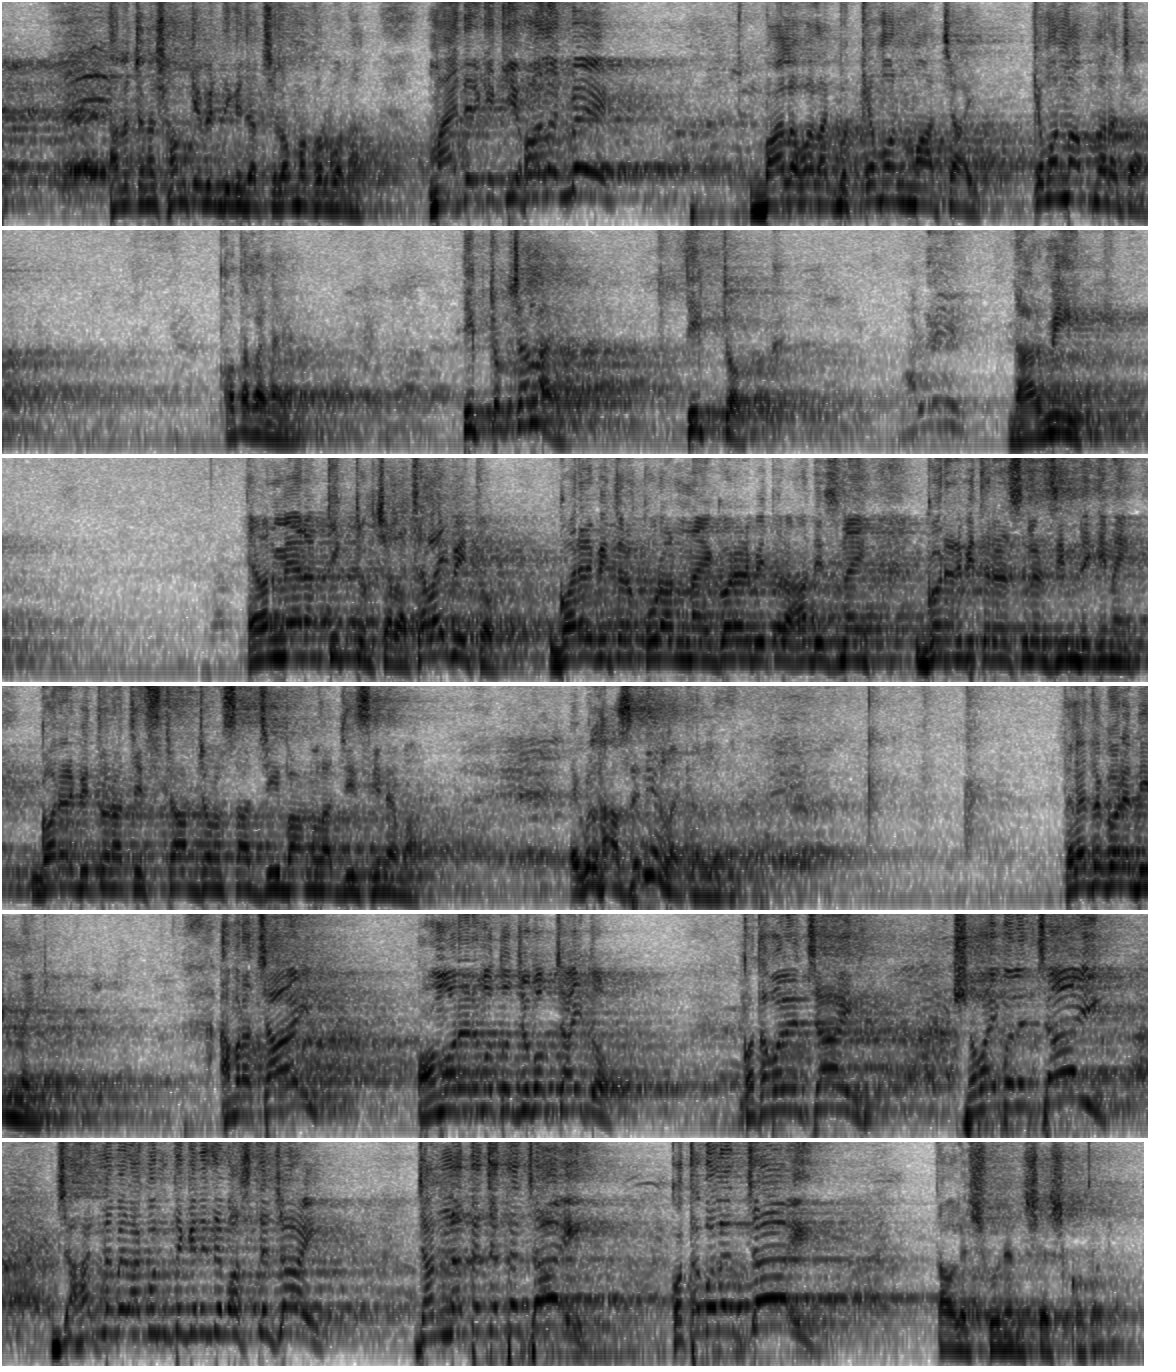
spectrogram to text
আলোচনা সংক্ষেপের দিকে যাচ্ছে, লম্বা করব না। মায়েদেরকে কি হওয়া লাগবে? ভালো হওয়া লাগবে। কেমন মা চাই কেমন মা আপনারা চান? কথা কয় না টিকটক চালায়? টিকটক। ধার্মিক। এখন মেয়েরা টিকটক চালায়, চালাইবেই তো। ঘরের ভিতরে কোরআন নাই, ঘরের ভিতরে হাদিস নাই, ঘরের ভিতরে রসুলের জিন্দিগি নাই, ঘরের ভিতরে আছে স্টার জলসা, জি বাংলা, জি সিনেমা। এগুলো আসেনি এলাকার লোক? তাহলে তো ঘরে দিন নাই। আমরা চাই, অমরের মতো যুবক চাই তো। কথা বলেন, চাই। সবাই বলে, চাই। জাহান নামের আগুন থেকে নিজে বাঁচতে চাই। জান্নাতে যেতে চাই। কথা বলেন, চাই। তাহলে শোনেন শেষ কথাটা।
